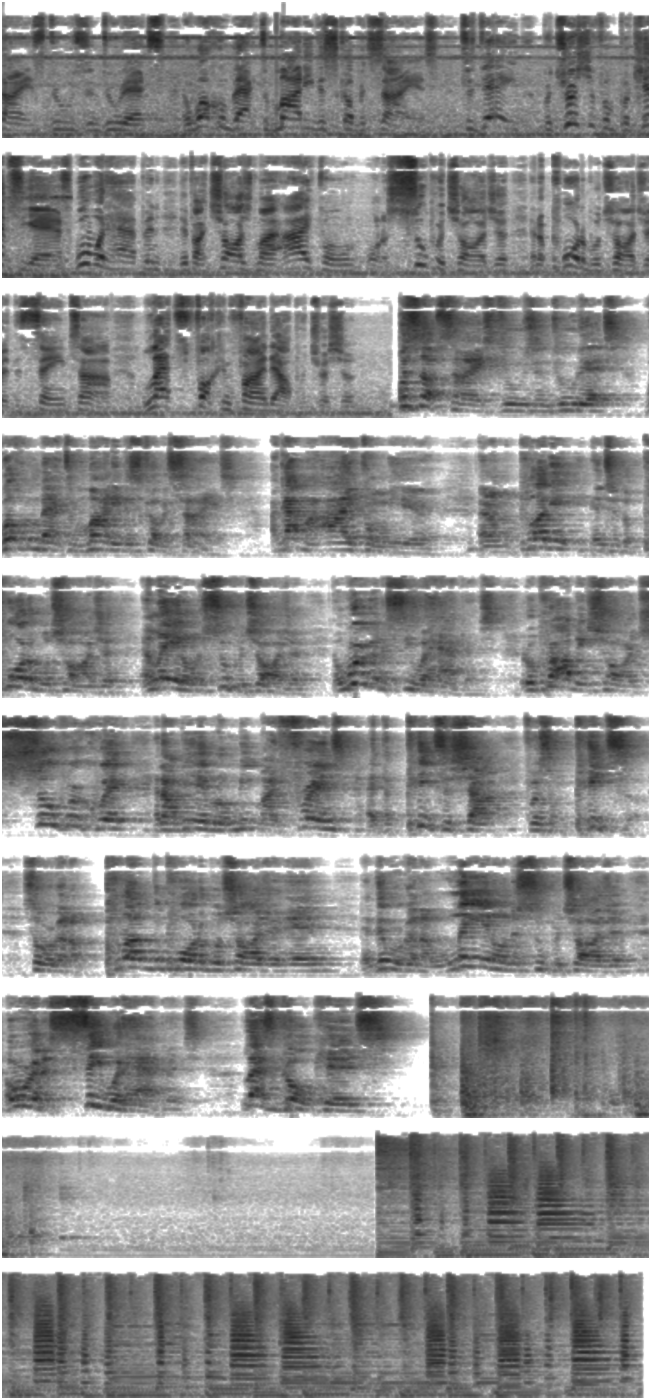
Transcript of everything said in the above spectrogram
science dudes and dudettes, and welcome back to Mahdiy Discovered Science. Today, Patricia from Poughkeepsie asked, what would happen if I charged my iPhone on a supercharger and a portable charger at the same time? Let's fucking find out, Patricia. What's up, science dudes and dudettes? Welcome back to Mahdiy Discovered Science. I got my iPhone here, and I'm gonna plug it into the portable charger and lay it on the supercharger, and we're gonna see what happens. It'll probably charge super quick, and I'll be able to meet my friends at the pizza shop for some pizza. So we're gonna plug the portable charger in, and then we're gonna lay it on the supercharger, and we're gonna see what happens. Let's go, kids.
